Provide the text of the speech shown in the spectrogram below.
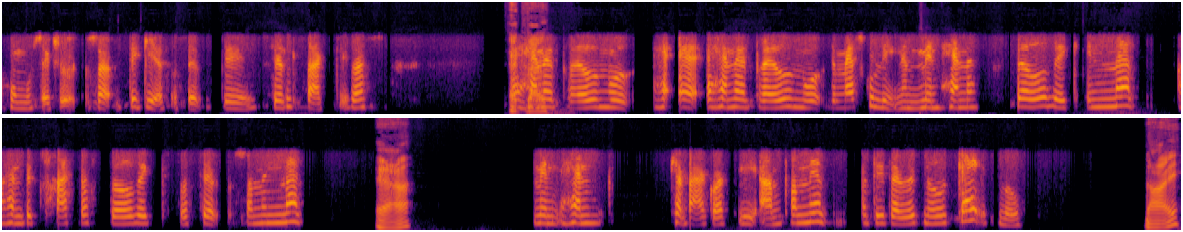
homoseksuel, så det giver sig selv. Det er selv sagt, ikke også? At At han er drevet mod, at at han er drevet mod det maskuline, men han er stadigvæk en mand, og han betragter stadigvæk sig selv som en mand. Ja. Men han kan bare godt lide andre mænd, og det er der jo ikke noget galt med. Nej.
